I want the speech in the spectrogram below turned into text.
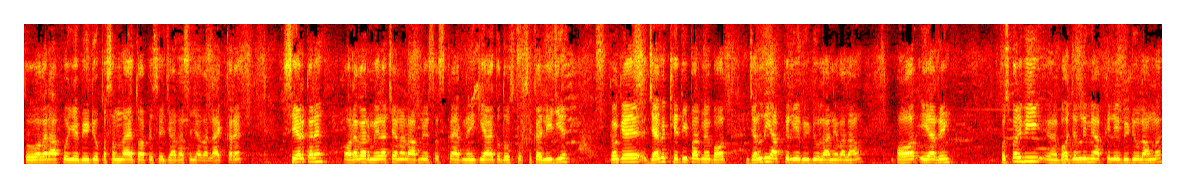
तो अगर आपको ये वीडियो पसंद आए तो आप इसे ज़्यादा से ज़्यादा लाइक करें, शेयर करें और अगर मेरा चैनल आपने सब्सक्राइब नहीं किया है तो दोस्तों से कर लीजिए, क्योंकि जैविक खेती पर मैं बहुत जल्दी आपके लिए वीडियो लाने वाला हूँ और एयर रिंग, उस पर भी बहुत जल्दी मैं आपके लिए वीडियो लाऊँगा।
